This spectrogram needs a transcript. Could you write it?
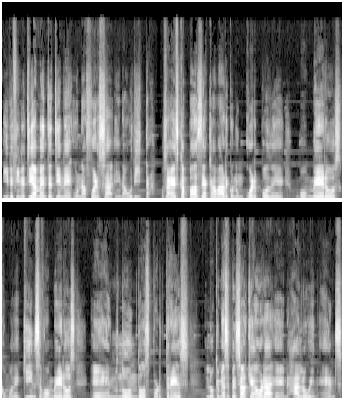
y definitivamente tiene una fuerza inaudita. O sea, es capaz de acabar con un cuerpo de bomberos, como de 15 bomberos, en un 2x3. Lo que me hace pensar que ahora en Halloween Ends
